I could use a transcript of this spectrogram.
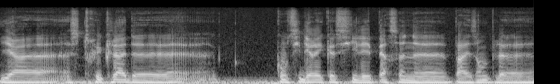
il y a ce truc-là de considérer que si les personnes, euh, par exemple, euh,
